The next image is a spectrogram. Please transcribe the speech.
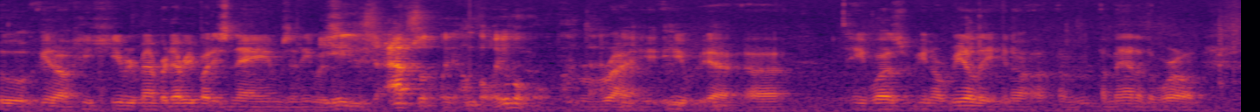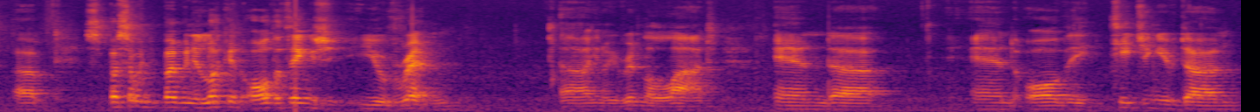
who, you know, he, he remembered everybody's names, and he was, He's absolutely unbelievable right, he, he, yeah, uh, he was, you know, really, you know, a, a man of the world. S- But so, but when you look at all the things you've written, uh, you know, you've written a lot, and, uh, and all the teaching you've done,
